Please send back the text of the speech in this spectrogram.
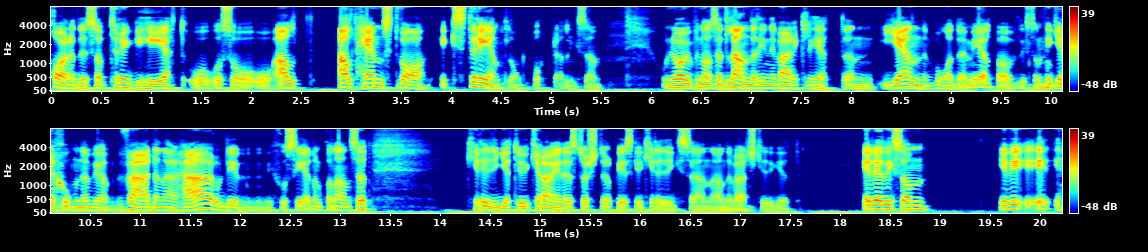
paradis av trygghet och, och, så och allt, allt hemskt var extremt långt borta liksom. Och nu har vi på något sätt landat in i verkligheten igen, både med hjälp av liksom migrationen, vi har, världen är här och det, vi får se den på ett annat sätt kriget i Ukraina, det största europeiska krig sedan andra världskriget. Är det liksom är, vi, är,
